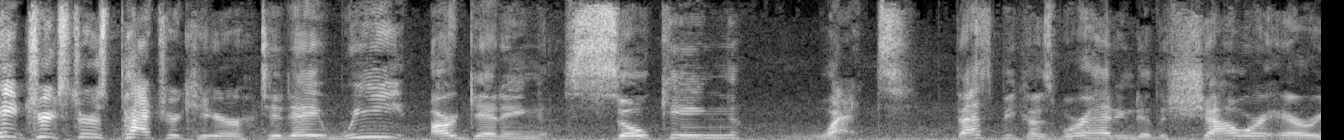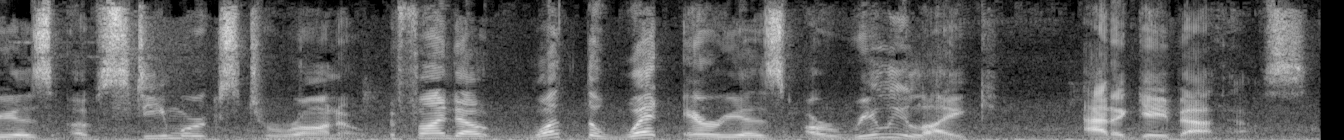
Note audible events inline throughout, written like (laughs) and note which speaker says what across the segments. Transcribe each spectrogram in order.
Speaker 1: Hey Tricksters, Patrick here. Today we are getting soaking wet. That's because we're heading to the shower areas of Steamworks Toronto to find out what the wet areas are really like at a gay bathhouse.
